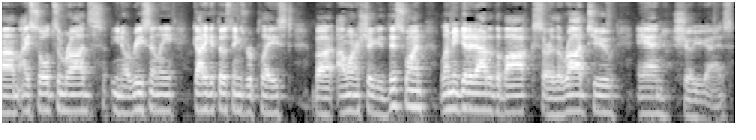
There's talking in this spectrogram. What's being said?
Um, I sold some rods, you know, recently. Got to get those things replaced but I want to show you this one. Let me get it out of the box or the rod tube and show you guys.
